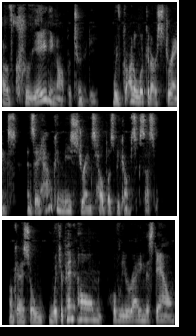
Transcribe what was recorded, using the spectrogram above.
of creating opportunity, we've got to look at our strengths and say, how can these strengths help us become successful? Okay. So with your pen at home, hopefully you're writing this down.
